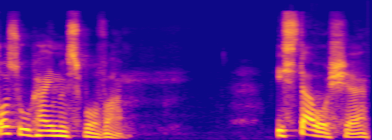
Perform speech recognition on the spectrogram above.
Posłuchajmy słowa. I stało się,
